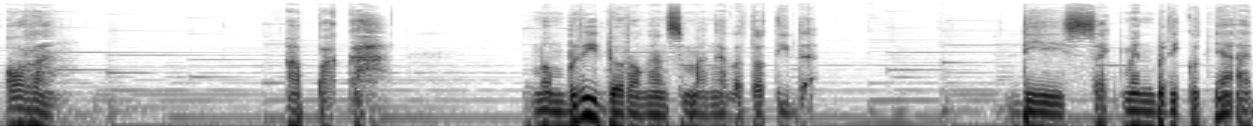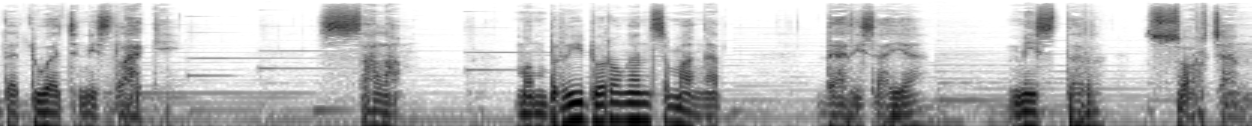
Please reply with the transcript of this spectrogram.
orang. Apakah memberi dorongan semangat atau tidak. di segmen berikutnya ada dua jenis lagi. Salam memberi dorongan semangat dari saya, Mr. Sorjan.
